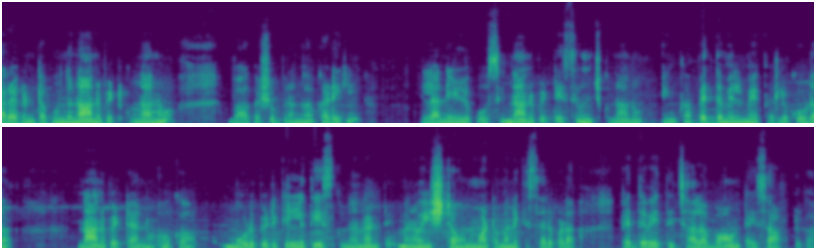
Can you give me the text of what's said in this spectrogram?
అరగంట ముందు నానబెట్టుకున్నాను. బాగా శుభ్రంగా కడిగి ఇలా నీళ్ళు పోసి నానబెట్టేసి ఉంచుకున్నాను. ఇంకా పెద్ద మిల్ మేకర్లు కూడా నానబెట్టాను. ఒక మూడు పిడికిళ్ళు తీసుకున్నానంటే మనం ఇష్టం అనమాట మనకి సరిపడా పెద్దవైతే చాలా బాగుంటాయి సాఫ్ట్గా.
